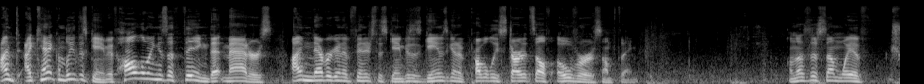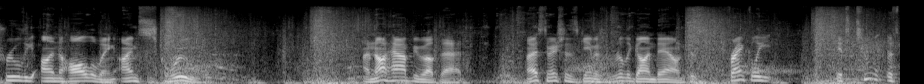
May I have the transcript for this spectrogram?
I'm, I can't complete this game. If hollowing is a thing that matters, I'm never going to finish this game because this game is going to probably start itself over or something. Unless there's some way of truly unhollowing, I'm screwed. I'm not happy about that. My estimation of this game has really gone down. Because, frankly, it's too it's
